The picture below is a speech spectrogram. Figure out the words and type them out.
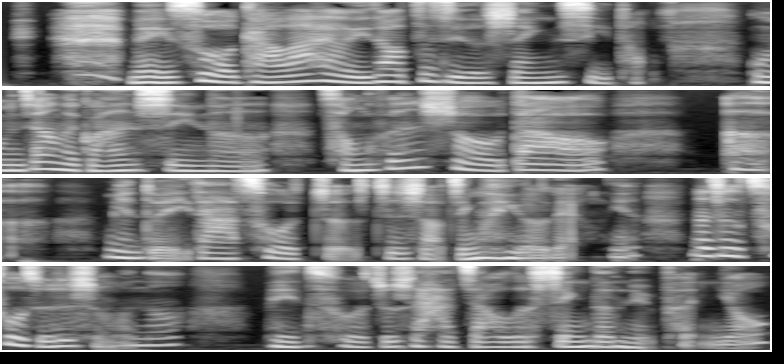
没错，卡拉还有一套自己的声音系统。我们这样的关系呢，从分手到呃面对一大挫折，至少经历了两年。那这个挫折是什么呢？没错，就是他交了新的女朋友。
